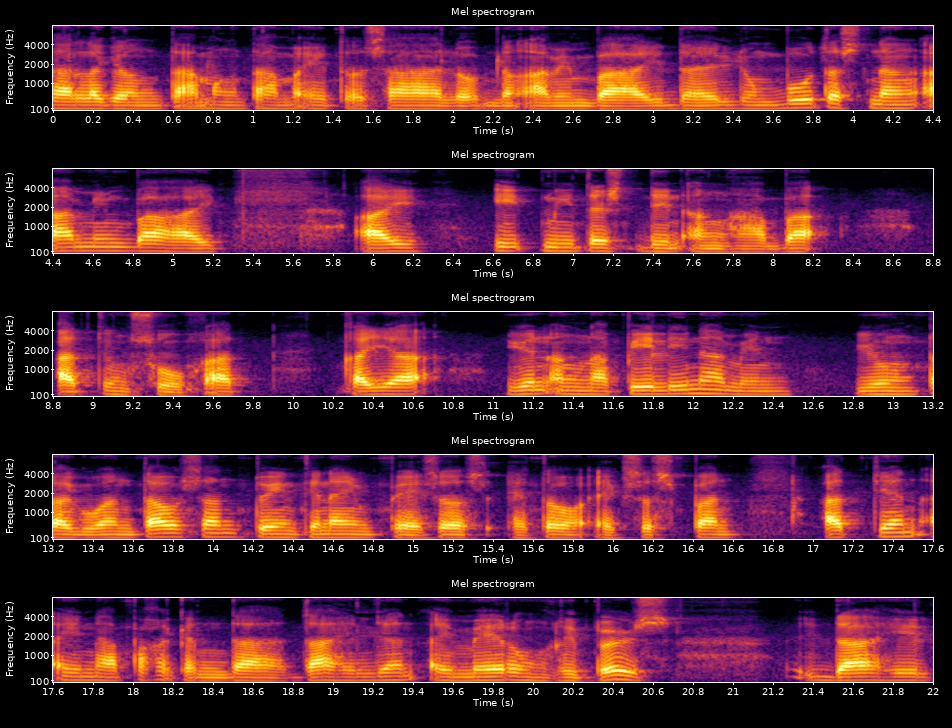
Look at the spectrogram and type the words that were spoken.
Talagang tamang-tama ito sa loob ng aming bahay dahil yung butas ng aming bahay ay 8 meters din ang haba at yung sukat. Kaya yun ang napili namin yung tag 1,029 pesos. Ito, exhaust fan. At yan ay napakaganda dahil yan ay merong reverse. Dahil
